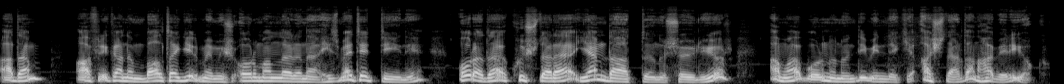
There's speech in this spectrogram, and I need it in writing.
adam Afrika'nın balta girmemiş ormanlarına hizmet ettiğini, orada kuşlara yem dağıttığını söylüyor ama burnunun dibindeki ağaçlardan haberi yok.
